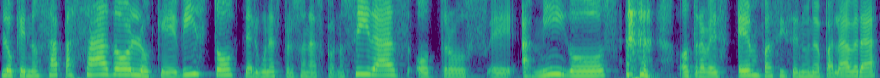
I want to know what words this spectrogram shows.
lo que nos ha pasado, lo que he visto de algunas personas conocidas, otros eh, amigos, otra vez énfasis en una palabra,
